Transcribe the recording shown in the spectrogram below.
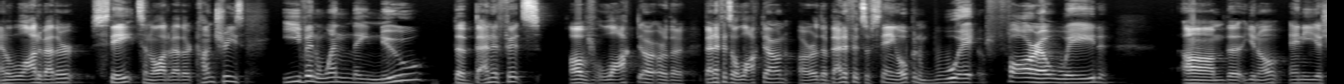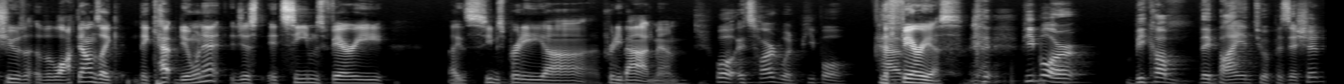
and a lot of other states and a lot of other countries even when they knew the benefits of lockdown or the benefits of lockdown or the benefits of staying open way far outweighed um the you know any issues of the lockdowns. Like they kept doing it. It just it seems very like it seems pretty uh pretty bad man. Well, it's hard when people have, nefarious. people are become they buy into a position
